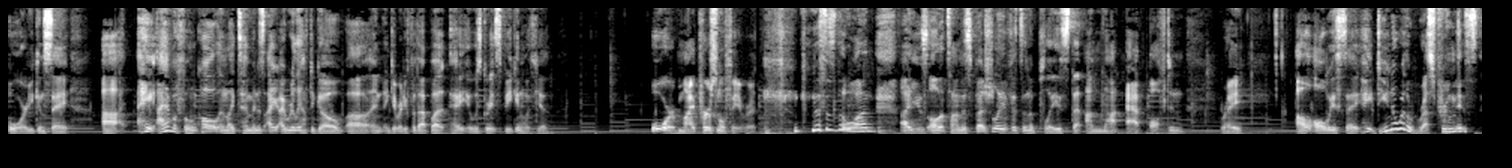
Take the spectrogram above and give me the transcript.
Or you can say, uh, hey, I have a phone call in like 10 minutes. I, I really have to go uh, and, and, get ready for that, but hey, it was great speaking with you. Or my personal favorite. this is the one I use all the time, especially if it's in a place that I'm not at often, right? I'll always say, hey, do you know where the restroom is?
